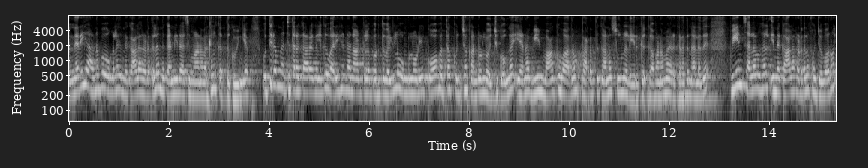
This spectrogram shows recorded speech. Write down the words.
நிறைய அனுபவங்களை இந்த காலகட்டத்தில் இந்த கன்னிராசி மாணவர்கள் கற்றுக்குவீங்க உத்திரம் நட்சத்திரக்காரர்களுக்கு வருகின்ற நாட்களை பொறுத்த வரைக்கும் உங்களுடைய கோபத்தை கொஞ்சம் கண்ட்ரோலில் வச்சுக்கோங்க. ஏன்னா வீண் வாக்குவாதம் வர்றதுக்கான சூழ்நிலை இருக்குது கவனமாக இருக்கிறது நல்லது. வீண் செலவுகள் இந்த காலகட்டத்தில் கொஞ்சம் வரும்.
